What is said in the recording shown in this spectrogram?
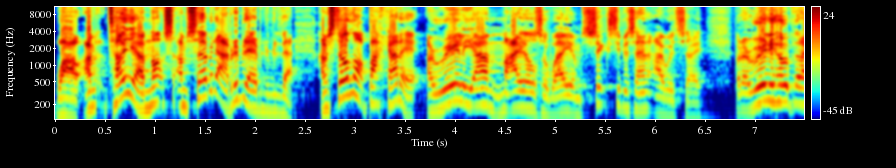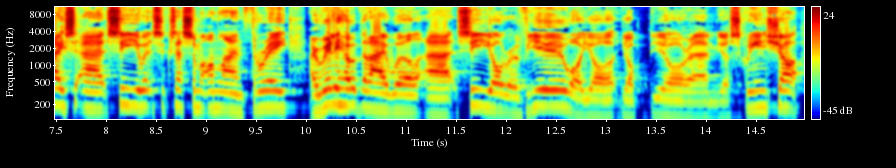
Wow, I'm tell you, I'm not. I'm so I'm still not back at it. I really am miles away. I'm 60%, I would say. But I really hope that I uh, see you at Success Summit Online three. I really hope that I will uh, see your review or your your your um, your screenshot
